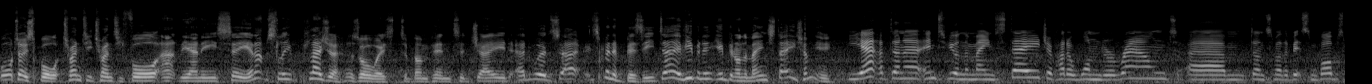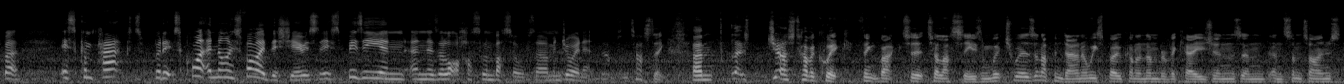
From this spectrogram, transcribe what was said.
Autosport 2024 at the NEC. An absolute pleasure, as always, to bump into Jade Edwards. Uh, it's been a busy day. Have you been? You've been on the main stage, haven't you? Yeah, I've done an interview on the main stage. I've had a wander around, um, done some other bits and bobs, but it's compact, but it's quite a nice vibe this year. It's, it's busy and, and there's a lot of hustle and bustle, so I'm enjoying it. Yeah, fantastic. Um, let's just have a quick think back to, to last season, which was an up and down, and we spoke on a number of occasions, and, and sometimes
